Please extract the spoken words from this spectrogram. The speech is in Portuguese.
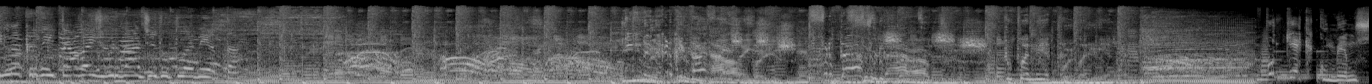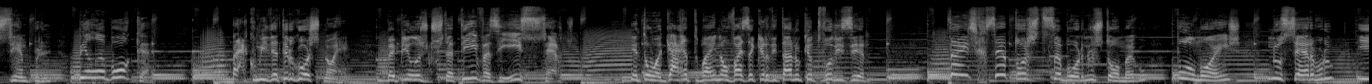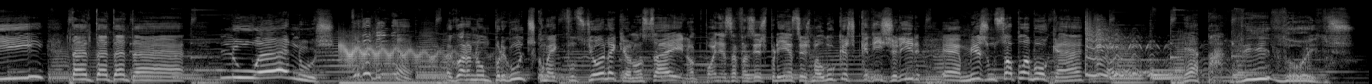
Inacreditáveis verdades do planeta. Inacreditáveis. Verdades. Verdades. Do planeta. Porquê é que comemos sempre pela boca? Para a comida ter gosto, não é? Papilas gustativas e isso, certo? Então agarra-te bem, não vais acreditar no que eu te vou dizer. Tens receptores de sabor no estômago, pulmões, no cérebro e. tan tan tan tan. no ânus! Verdadeinha! Agora não me perguntes como é que funciona, que eu não sei, não te ponhas a fazer experiências malucas que digerir é mesmo só pela boca, hã? É pá, de doidos!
